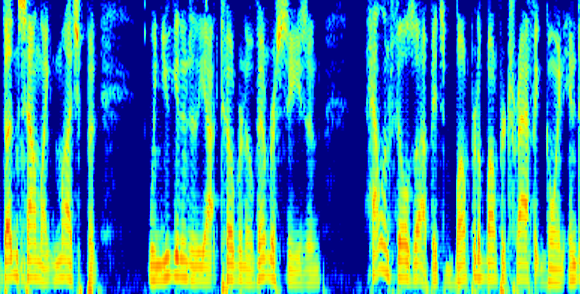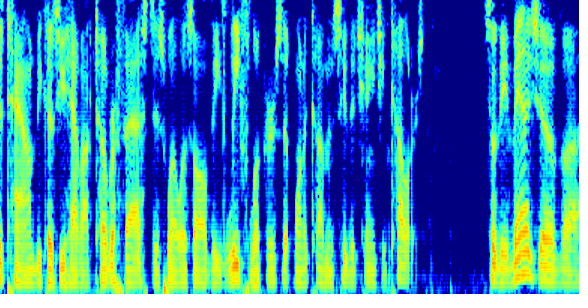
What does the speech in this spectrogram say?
doesn't sound like much, but when you get into the October November season, Helen fills up. It's bumper to bumper traffic going into town because you have Oktoberfest as well as all the leaf lookers that want to come and see the changing colors. So the advantage of uh,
